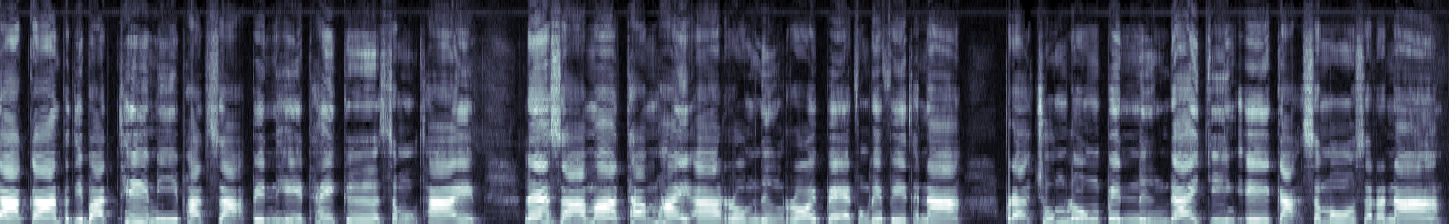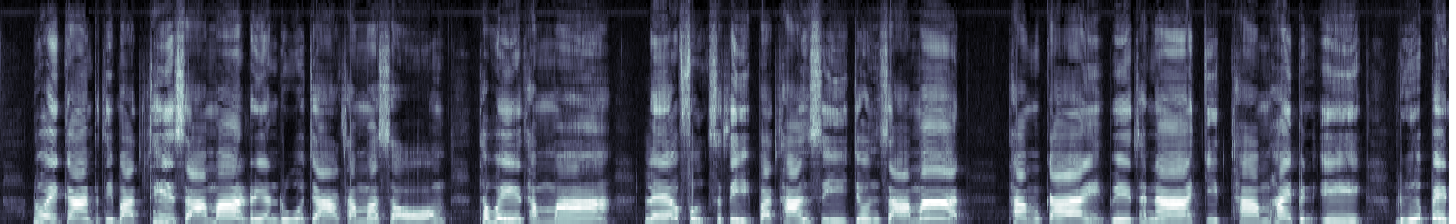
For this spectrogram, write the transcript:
จากการปฏิบัติที่มีผัสสะเป็นเหตุให้เกิดสมุทัยและสามารถทำให้อารมณ์ 108วงเล็บเวทนา ประชุมลงเป็นหนึ่งได้จริงเอกะสโมสรณาด้วยการปฏิบัติที่สามารถเรียนรู้จากธรรมสองทเวธรรมา แล้วฝึกสติปัฏฐานสี่จนสามารถทำกายเวทนาจิตธรรมให้เป็นเอก หรือเป็น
